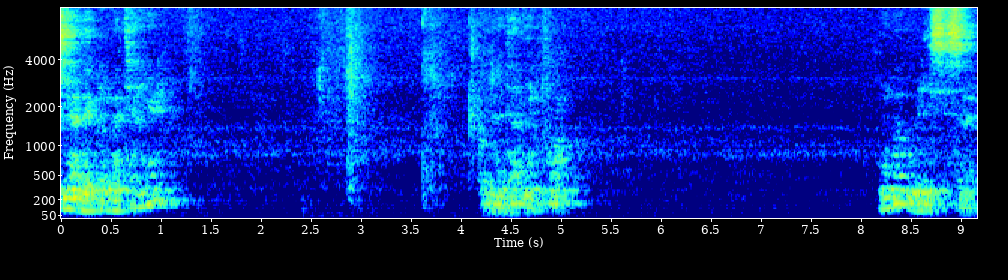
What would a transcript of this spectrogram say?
ici avec le matériel. Comme la dernière fois. On va vous laisser seul.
